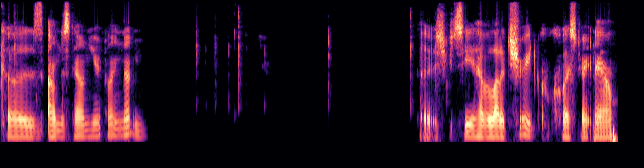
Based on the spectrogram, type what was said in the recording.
Cause I'm just down here playing nothing. As you can see, I have a lot of trade quests right now.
